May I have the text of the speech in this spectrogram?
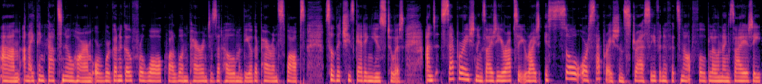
Um, and I think that's no harm. Or we're going to go for a walk while one parent is at home and the other parent swaps so that she's getting used to it. And separation anxiety, you're absolutely right, is so, or separation stress, even if it's not full blown anxiety,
